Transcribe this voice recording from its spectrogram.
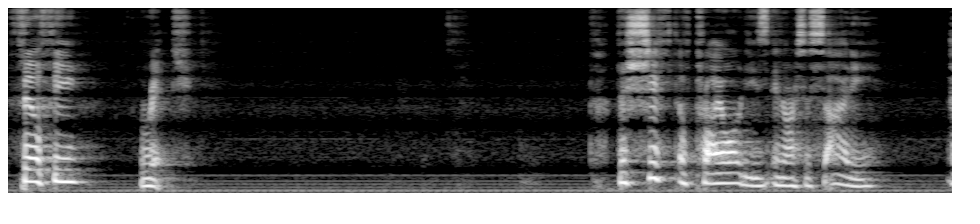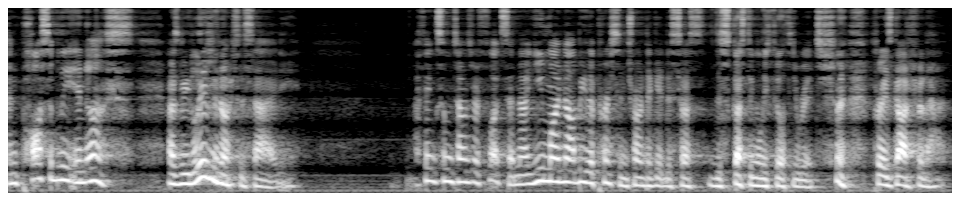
filthy rich. The shift of priorities in our society, and possibly in us as we live in our society, I think sometimes reflects that. Now, you might not be the person trying to get disgust- disgustingly filthy rich. Praise God for that.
